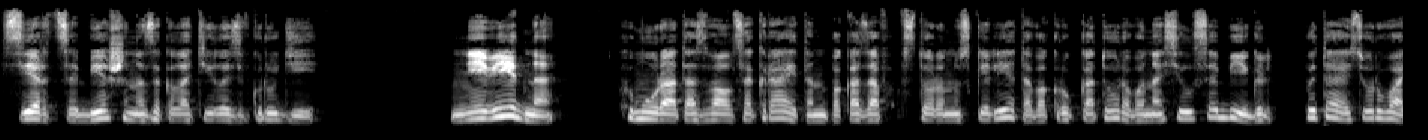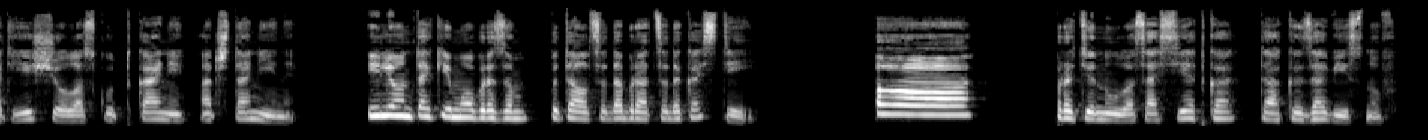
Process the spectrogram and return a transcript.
Сердце бешено заколотилось в груди. «Не видно!» Хмуро отозвался Крайтон, показав в сторону скелета, вокруг которого носился бигль, пытаясь урвать еще лоскут ткани от штанины. Или он таким образом пытался добраться до костей? а протянула соседка, так и зависнув.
